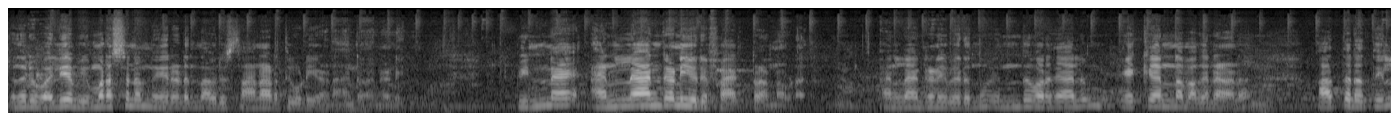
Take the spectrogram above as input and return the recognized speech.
എന്നൊരു വലിയ വിമർശനം നേരിടുന്ന ഒരു സ്ഥാനാർത്ഥി കൂടിയാണ് ആൻഡോ ആന്റണി. പിന്നെ അൻലാന്റണി ഒരു ഫാക്ടറാണ് അവിടെ. അൻലാന്റണി വരുന്നു. എന്ത് പറഞ്ഞാലും എ കെ എന്റെ മകനാണ്. അത്തരത്തിൽ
